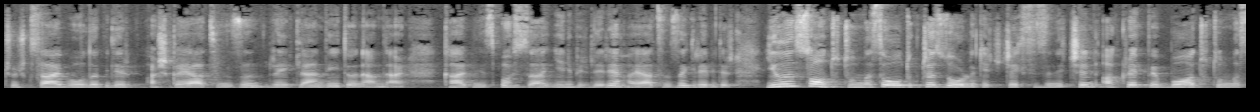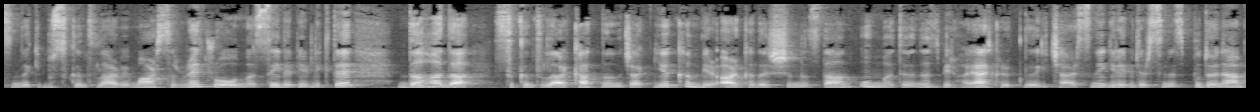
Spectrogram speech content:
çocuk sahibi olabilir. Aşk hayatınızın renklendiği dönemler. Kalbiniz boşsa yeni birileri hayatınıza girebilir. Yılın son tutulması oldukça zorlu geçecek sizin için. Akrep ve boğa tutulmasındaki bu sıkıntılar ve Mars'ın retro olması ile birlikte daha da sıkıntılar katlanacak yakın bir arkadaşınızdan ummadığınız bir hayal kırıklığı içerisine girebilirsiniz. Bu dönem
